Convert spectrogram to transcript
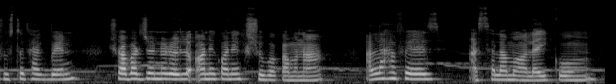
সুস্থ থাকবেন। সবার জন্য রইল অনেক অনেক শুভকামনা। আল্লাহ হাফেজ। আসসালামু আলাইকুম।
